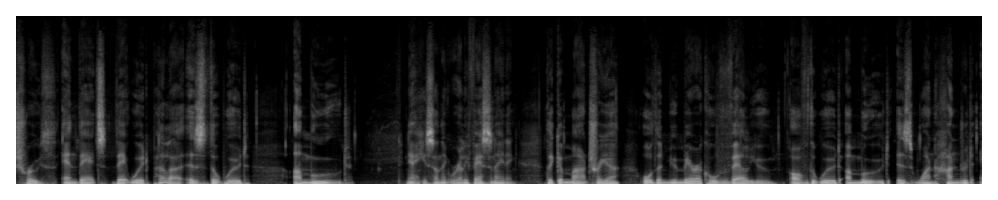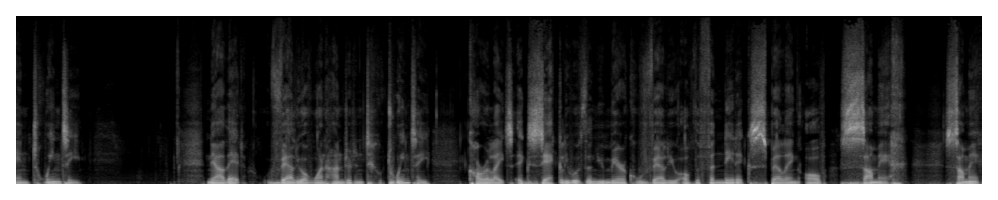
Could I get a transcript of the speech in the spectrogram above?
truth, and that that word pillar is the word amud. Now, here's something really fascinating. The gematria or the numerical value of the word amud is 120. Now, that value of 120 correlates exactly with the numerical value of the phonetic spelling of samech. Samech,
